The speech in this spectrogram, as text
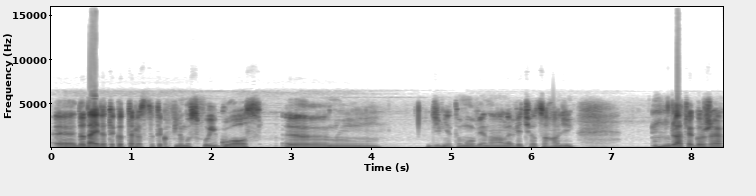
E, dodaję do tego teraz do tego filmu swój głos. Ym, dziwnie to mówię, no ale wiecie o co chodzi. Dlatego, że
